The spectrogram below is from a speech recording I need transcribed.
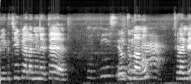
మీకు చూపించాలని నేనైతే వెళ్తున్నాను. చూడండి.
